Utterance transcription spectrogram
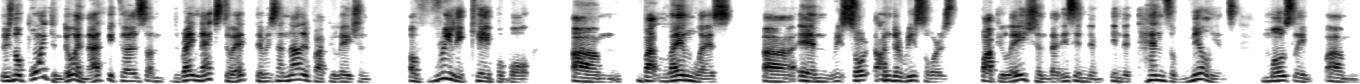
there's no point in doing that because on, right next to it, there is another population of really capable, um, but landless uh, and resort under resourced population that is in the in the tens of millions, mostly um,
